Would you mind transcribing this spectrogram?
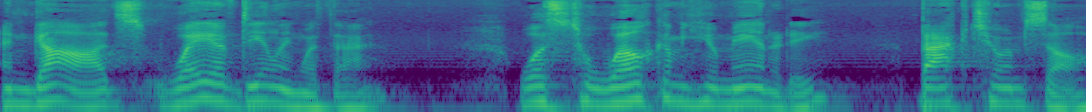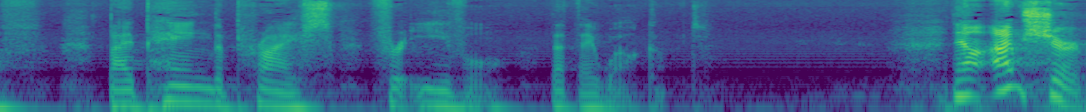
and God's way of dealing with that was to welcome humanity back to himself by paying the price for evil that they welcomed. Now, I'm sure,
